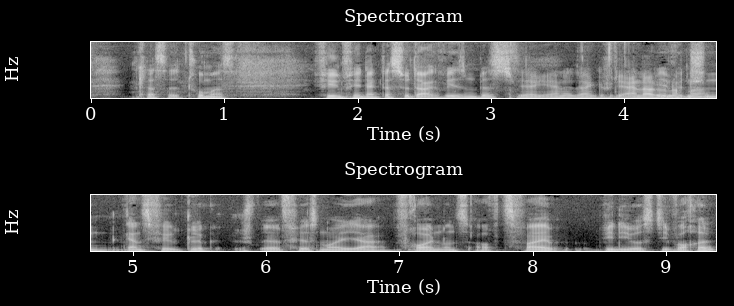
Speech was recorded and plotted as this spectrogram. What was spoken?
Klasse. Thomas, Vielen, vielen Dank, dass du da gewesen bist. Sehr gerne. Danke für die Einladung nochmal. Wir wünschen noch ganz viel Glück äh, fürs neue Jahr. Freuen uns auf zwei Videos die Woche,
